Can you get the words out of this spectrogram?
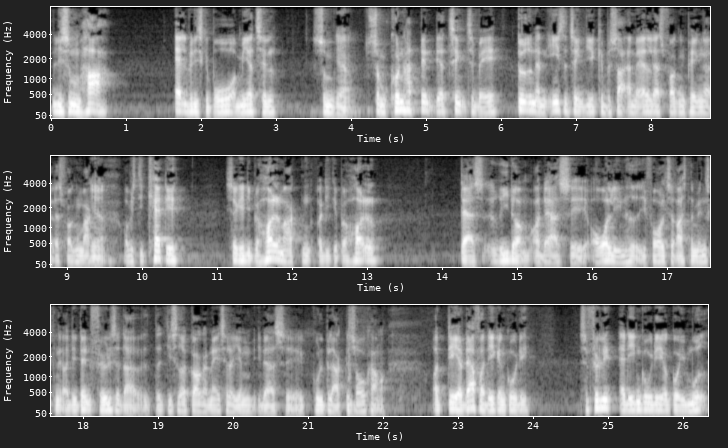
ligesom har alt, hvad de skal bruge og mere til, som, Ja. som kun har den der ting tilbage. Døden er den eneste ting, de ikke kan besejre med alle deres fucking penge og al deres fucking magt. Ja. Og hvis de kan det, så kan de beholde magten, og de kan beholde deres rigdom og deres øh, overlegenhed i forhold til resten af menneskene. Og det er den følelse, der, der de sidder og gokker af til derhjemme i deres øh, guldbelagte sovekammer. Og det er jo derfor, at det ikke er en god idé. Selvfølgelig er det ikke en god idé at gå imod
